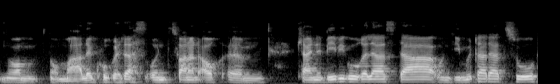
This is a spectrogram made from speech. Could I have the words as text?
norm normale Gorillas und waren dann auch ähm, kleine Babygorillas da und die Mütter dazu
